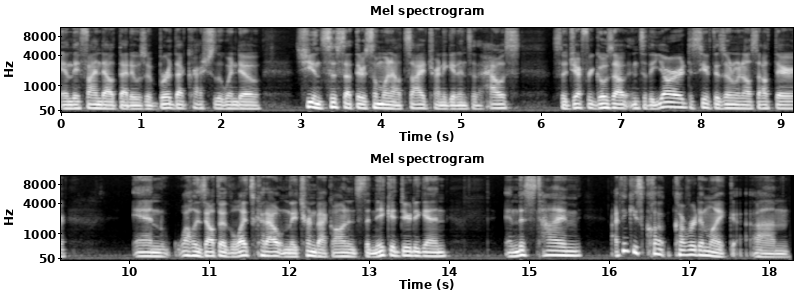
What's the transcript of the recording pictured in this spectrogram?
and they find out that it was a bird that crashed through the window. She insists that there's someone outside trying to get into the house. So Geoffrey goes out into the yard to see if there's anyone else out there. And while he's out there, the lights cut out and they turn back on. It's the naked dude again. And this time, I think he's cl- covered in like um,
